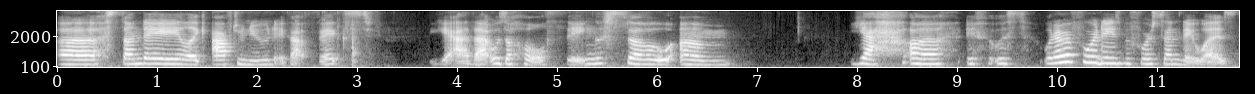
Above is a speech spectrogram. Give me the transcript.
Uh, Sunday, like afternoon, it got fixed yeah, that was a whole thing. So, um, yeah, uh, if it was whatever four days before Sunday was,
